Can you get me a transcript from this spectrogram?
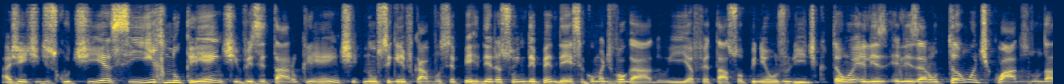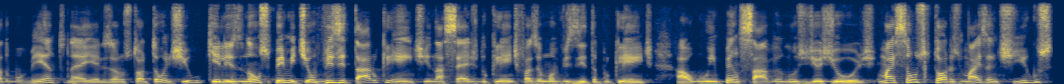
a gente discutia se ir no cliente, visitar o cliente, não significava você perder a sua independência como advogado e afetar a sua opinião opinião jurídica. Então, eles, eles eram tão antiquados num dado momento, né? E eles eram um história tão antigo que eles não se permitiam visitar o cliente, ir na sede do cliente fazer uma visita para o cliente. Algo impensável nos dias de hoje. Mas são escritórios mais antigos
